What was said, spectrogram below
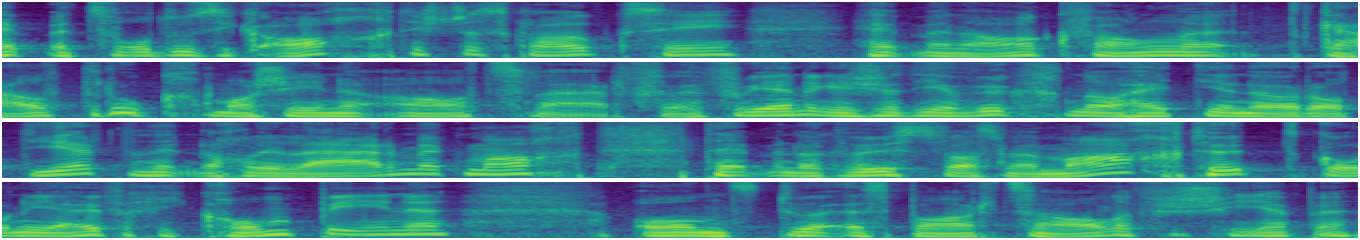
hat man 2008, ist das glaube ich, gesehen, hat man angefangen, die Gelddruckmaschine anzuwerfen. Früher ist ja die wirklich noch, hat die noch rotiert und hat noch ein bisschen Lärm gemacht. Da hat man noch gewusst, was man macht. Heute gehe ich einfach in die Kompi rein und tue ein paar Zahlen verschieben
